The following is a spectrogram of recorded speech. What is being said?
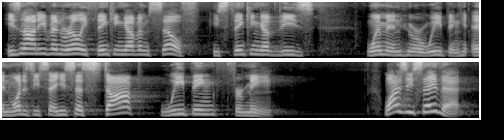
He's not even really thinking of himself, he's thinking of these women who are weeping. And what does he say? He says, Stop weeping for me. Why does he say that?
